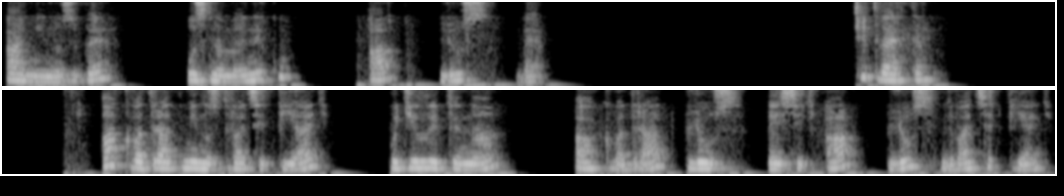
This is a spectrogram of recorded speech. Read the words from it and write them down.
а мінус b, у знаменнику а плюс b. Четверте. а квадрат мінус 25 поділити на а квадрат плюс 10а плюс 25.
